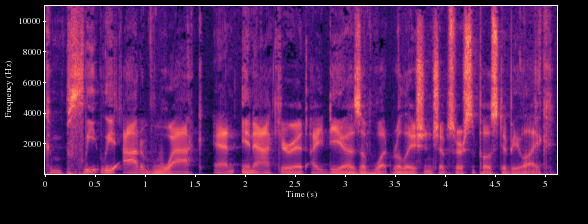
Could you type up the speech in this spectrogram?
completely out of whack and inaccurate ideas of what relationships are supposed to be like.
